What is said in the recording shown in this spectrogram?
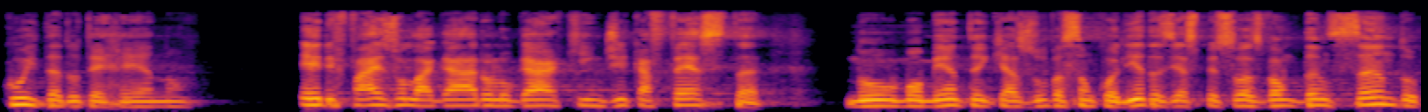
cuida do terreno, ele faz o lagar o lugar que indica a festa no momento em que as uvas são colhidas e as pessoas vão dançando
